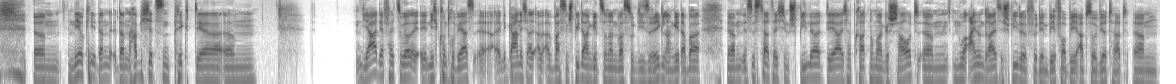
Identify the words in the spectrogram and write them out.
ähm, nee, okay, dann, dann habe ich jetzt einen Pick, der ähm, ja, der vielleicht sogar äh, nicht kontrovers, äh, gar nicht äh, was den Spieler angeht, sondern was so diese Regeln angeht, aber ähm, es ist tatsächlich ein Spieler, der, ich habe gerade nochmal geschaut, ähm, nur 31 Spiele für den BVB absolviert hat. Ähm,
